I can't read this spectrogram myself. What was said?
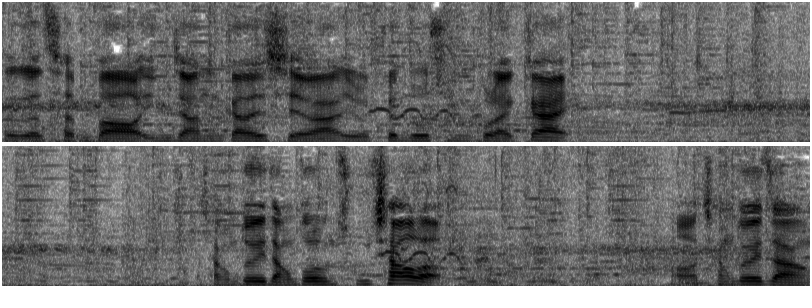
这个城堡印加能盖得起吗？有更多士兵过来盖，强队长都能出鞘了。哦，枪队长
